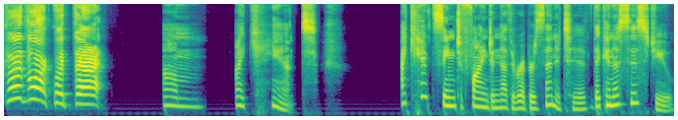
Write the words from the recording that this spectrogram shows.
good luck with that. Um, I can't. I can't seem to find another representative that can assist you.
